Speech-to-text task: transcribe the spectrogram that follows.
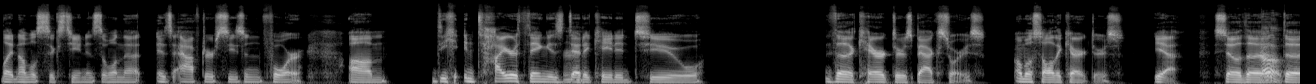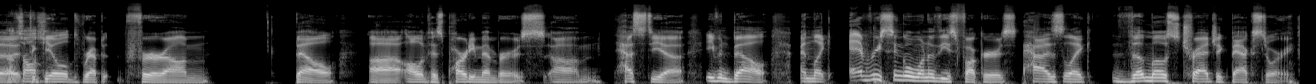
light novel 16 is the one that is after season 4 um the entire thing is Hmm. dedicated to the characters backstories almost all the characters yeah so the Oh, the the awesome. guild rep for um Bell, uh, all of his party members, um, Hestia, even Bell, and like every single one of these fuckers has like the most tragic backstory.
